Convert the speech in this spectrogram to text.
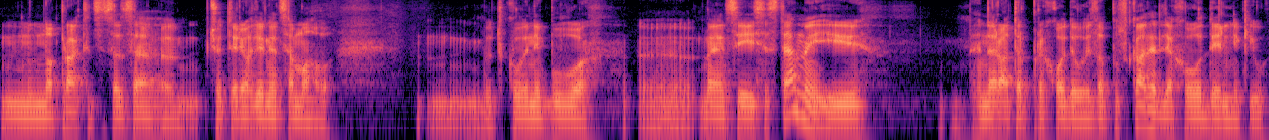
Ну, На практиці це, це 4 години це мало. От коли не було е, цієї системи і генератор приходили запускати для холодильників,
